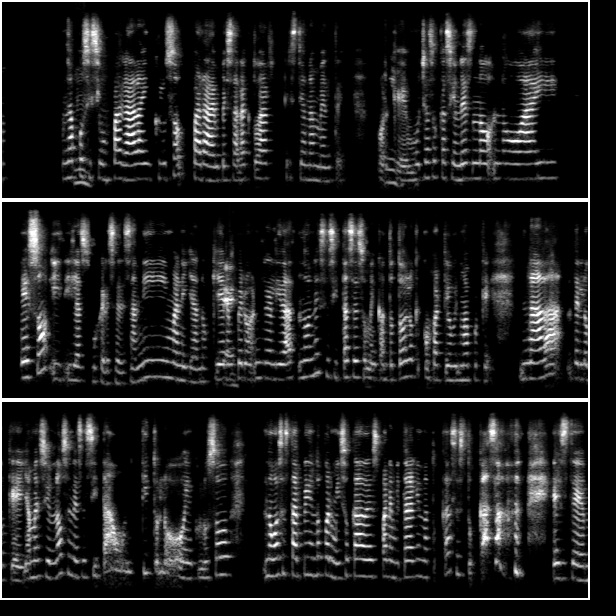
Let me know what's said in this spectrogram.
una mm. posición pagada incluso para empezar a actuar cristianamente, porque en muchas ocasiones no, no hay eso y, las mujeres se desaniman y ya no quieren, pero en realidad no necesitas eso. Me encantó todo lo que compartió Vilma porque nada de lo que ella mencionó se necesita un título o incluso no vas a estar pidiendo permiso cada vez para invitar a alguien a tu casa, es tu casa. Este,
